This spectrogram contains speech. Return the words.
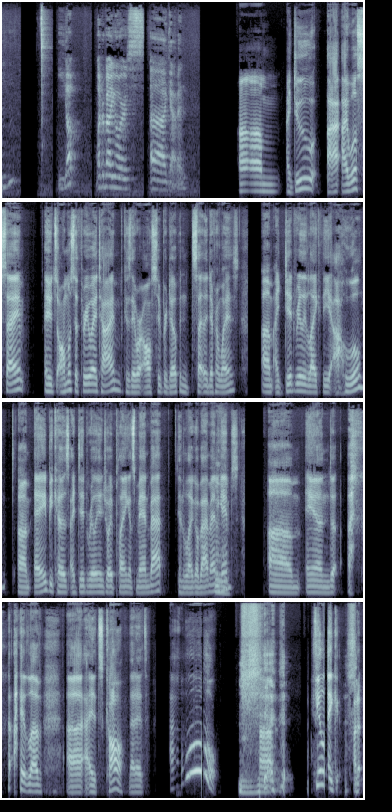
Mm-hmm. Yup. What about yours, uh, Gavin? Um, I do. I I will say it's almost a three way tie because they were all super dope in slightly different ways. Um, I did really like the Ahool. Um, a because I did really enjoy playing as Man Bat in the Lego Batman Mhm. games. Um, and I love uh its call that it's. Uh, I feel like on a, on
